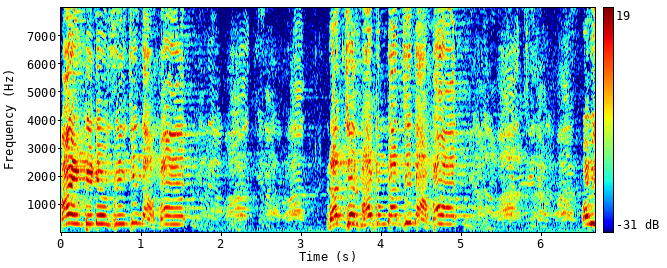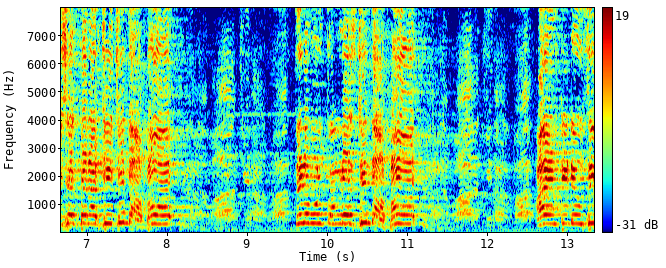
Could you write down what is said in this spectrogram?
আইএনটিটিউসি জিন্দাবাদ রাজ্যের ভাটুমদার জিন্দাবাদ অভিষেক ব্যানার্জি জিন্দাবাদ তৃণমূল কংগ্রেস জিন্দাবাদ আইএনটিটিউসি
